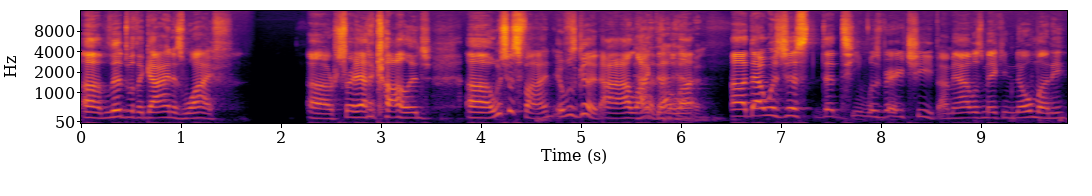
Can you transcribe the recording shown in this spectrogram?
um, lived with a guy and his wife uh, straight out of college, uh, which was fine. It was good. I, I liked them a lot. Uh, that was just the team was very cheap. I mean, I was making no money,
